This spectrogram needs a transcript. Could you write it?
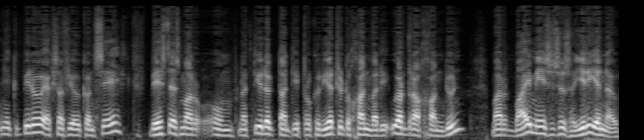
Nee, Kapiro, ek sou vir jou kan sê, beste is maar om natuurlik dan die prokureur toe te gaan wat die oordrag gaan doen, maar baie mense soos hierdie een nou,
